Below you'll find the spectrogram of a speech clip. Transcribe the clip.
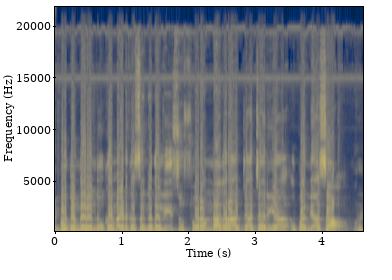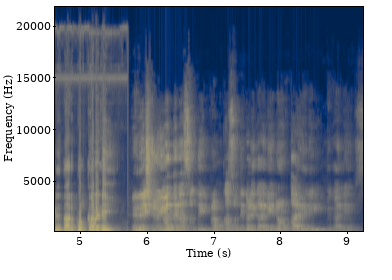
ಇಪ್ಪತ್ತೊಂದರಂದು ಕರ್ನಾಟಕ ಸಂಘದಲ್ಲಿ ಸುಸ್ವರಂ ನಾಗರಾಜಾಚಾರ್ಯ ಉಪನ್ಯಾಸ, ಮುರಳೀಧರ್ ಕುಲಕರ್ಣಿ. ಇದಿಷ್ಟು ಇವತ್ತಿನ ಸುದ್ದಿ. ಪ್ರಮುಖ ಸುದ್ದಿಗಳಿಗಾಗಿ ನೋಡ್ತಾ ಇರಿ ನ್ಯೂಸ್.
